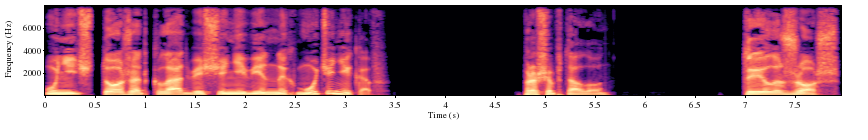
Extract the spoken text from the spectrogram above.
«Уничтожат кладбище невинных мучеников?» Прошептал он. «Ты лжешь!»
